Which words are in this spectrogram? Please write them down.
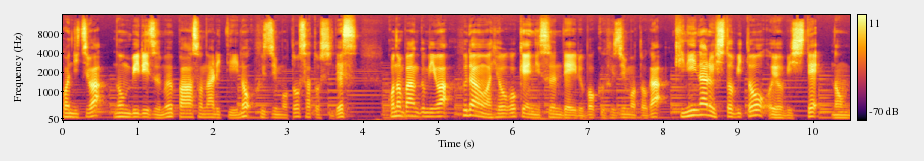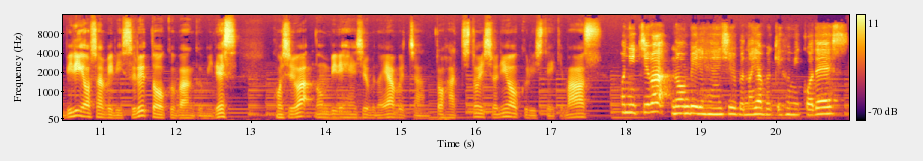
こんにちはのんびりズムパーソナリティの藤本聡ですこの番組は普段は兵庫県に住んでいる僕藤本が気になる人々をお呼びしてのんびりおしゃべりするトーク番組です今週はのんびり編集部のやぶちゃんとハッチと一緒にお送りしていきますこんにちは、のんびり編集部の矢吹文子です。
